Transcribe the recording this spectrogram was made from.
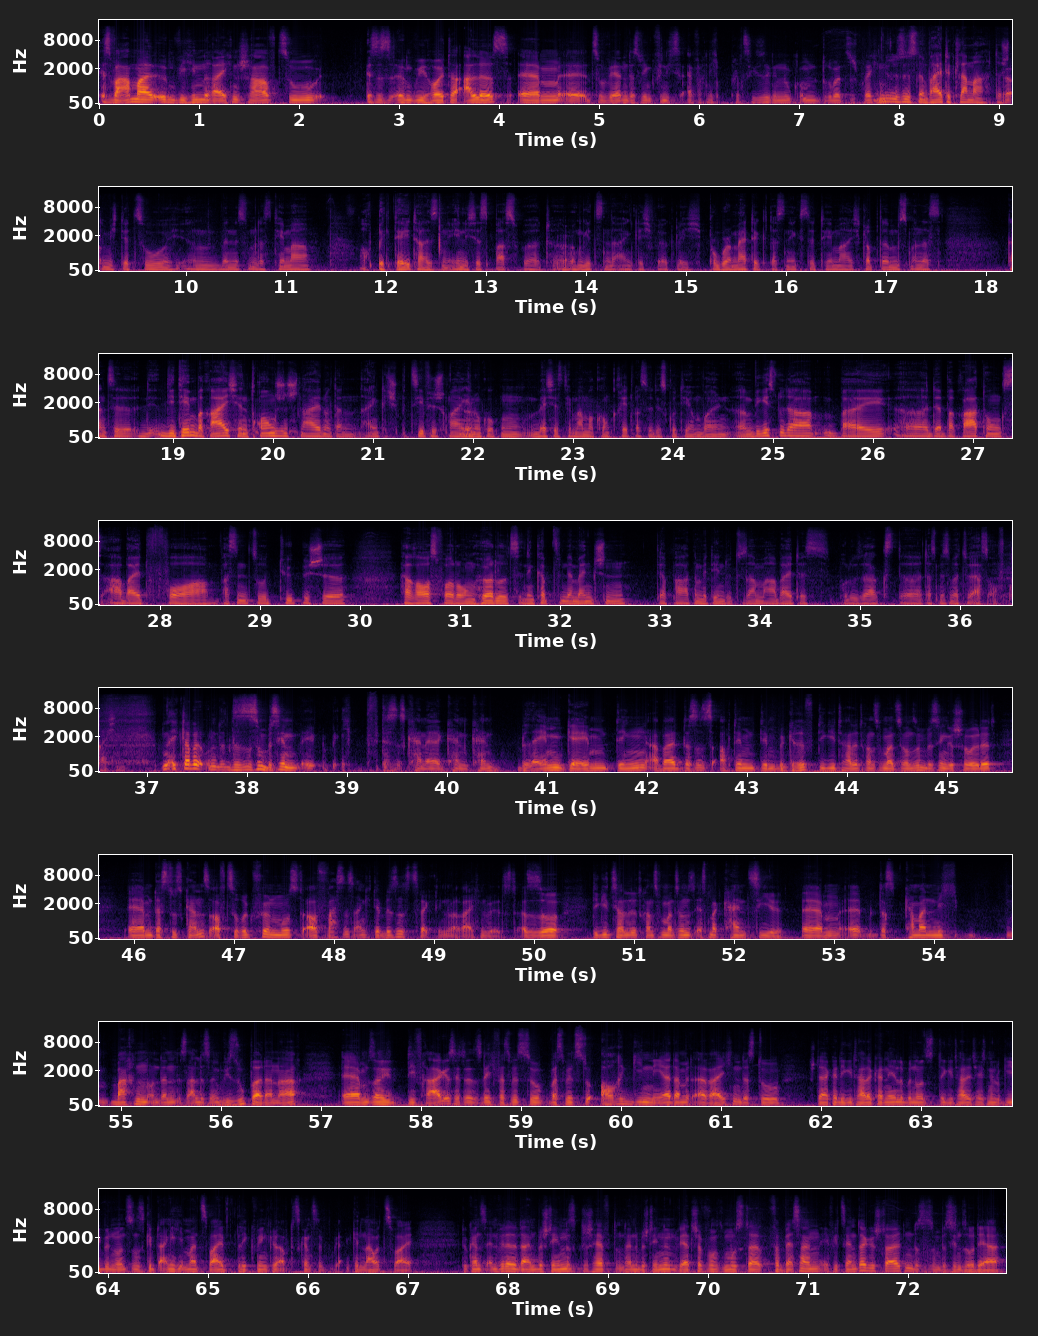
es war mal irgendwie hinreichend scharf zu, ist es irgendwie heute alles ähm, äh, zu werden. Deswegen finde ich es einfach nicht präzise genug, um darüber zu sprechen. Es ist eine weite Klammer, da ja. stimme ich dir zu, ähm, wenn es um das Thema auch Big Data ist ein ähnliches Buzzword. Ja. Worum geht es denn da eigentlich wirklich? Programmatic, das nächste Thema. Ich glaube, da muss man das ganze, die Themenbereiche in Tranchen schneiden und dann eigentlich spezifisch reingehen ja. und gucken, welches Thema wir konkret, was wir diskutieren wollen. Ähm, wie gehst du da bei äh, der Beratungsarbeit vor? Was sind so typische Herausforderungen, Hurdles in den Köpfen der Menschen, der Partner, mit denen du zusammenarbeitest, wo du sagst, äh, das müssen wir zuerst aufbrechen? Ich glaube, das ist so ein bisschen, ich, das ist keine, kein, kein Blame-Game-Ding, aber das ist auch dem, dem Begriff digitale Transformation so ein bisschen geschuldet ähm, dass du es ganz oft zurückführen musst auf, was ist eigentlich der Businesszweck, den du erreichen willst. Also so digitale Transformation ist erstmal kein Ziel. Ähm, äh, das kann man nicht machen und dann ist alles irgendwie super danach. Ähm, sondern die Frage ist ja tatsächlich, was willst, du, was willst du originär damit erreichen, dass du stärker digitale Kanäle benutzt, digitale Technologie benutzt. Und es gibt eigentlich immer zwei Blickwinkel auf das Ganze, genau zwei. Du kannst entweder dein bestehendes Geschäft und deine bestehenden Wertschöpfungsmuster verbessern, effizienter gestalten. Das ist ein bisschen so der,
